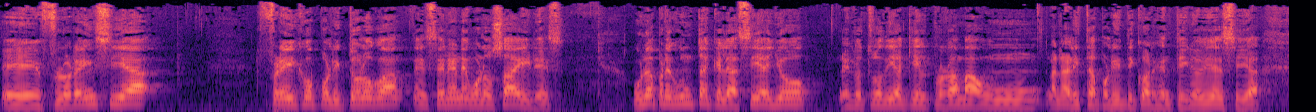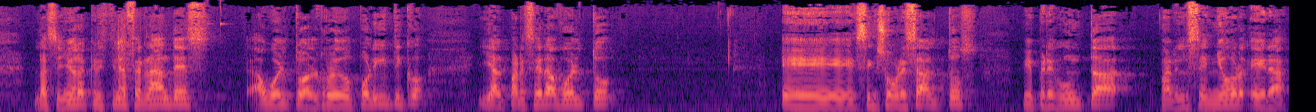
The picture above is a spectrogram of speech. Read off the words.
Eh, Florencia Freijo, politóloga en CNN Buenos Aires. Una pregunta que le hacía yo el otro día aquí en el programa a un analista político argentino y decía, la señora Cristina Fernández ha vuelto al ruedo político y al parecer ha vuelto eh, sin sobresaltos. Mi pregunta para el señor era,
